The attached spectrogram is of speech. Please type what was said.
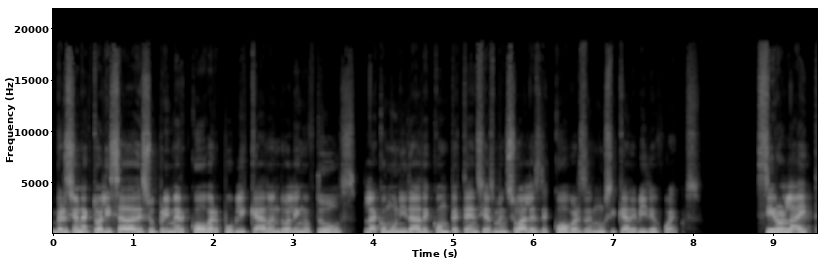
Versión actualizada de su primer cover publicado en Dueling of Duels, la comunidad de competencias mensuales de covers de música de videojuegos. Zero Light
